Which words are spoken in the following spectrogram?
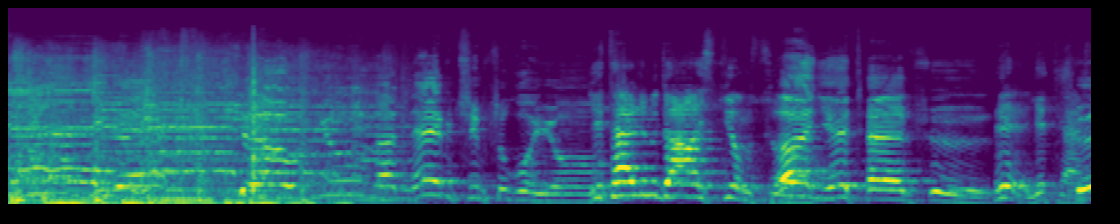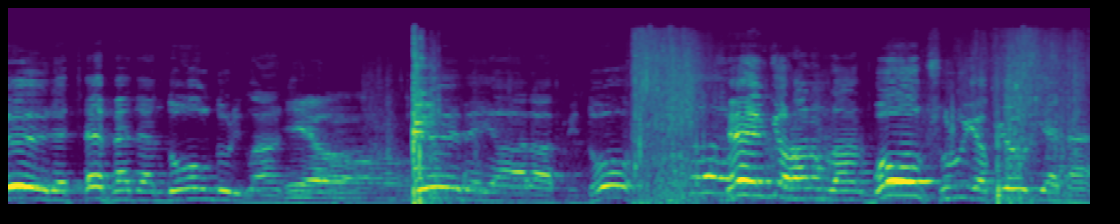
gel gel. Şinavcı lan ne biçim su koyuyorsun? Yeterli mi daha istiyor musun? Lan yetersiz. He, yeter. Şöyle tepeden doldur lan. Ya. Tövbe yarabbi do. Sevgili hanımlar bol sulu yapıyor yeme.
